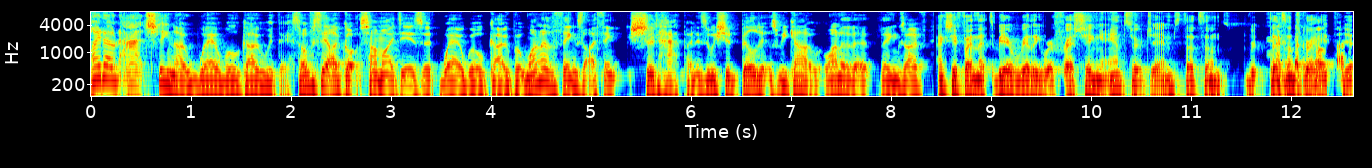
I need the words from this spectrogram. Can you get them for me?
I don't actually know where we'll go with this. Obviously, I've got some ideas of where we'll go, but one of the things that I think should happen is we should build it as we go. One of the things I've I actually find that to be a really refreshing answer, James. That sounds that sounds great. yeah.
